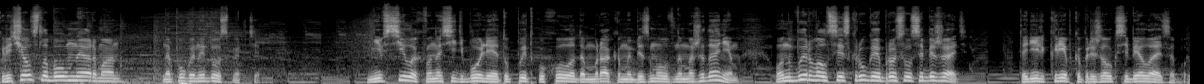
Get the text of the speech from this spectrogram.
Кричал слабоумный Арман, напуганный до смерти. Не в силах выносить более эту пытку холодом, мраком и безмолвным ожиданием, он вырвался из круга и бросился бежать. Таниэль крепко прижал к себе Лайзабл.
